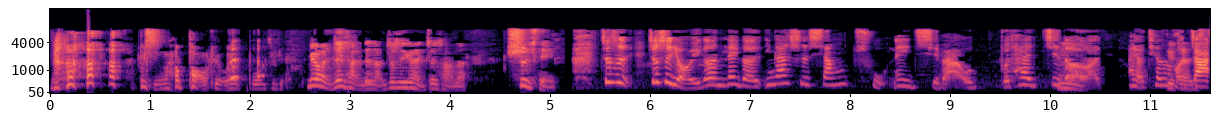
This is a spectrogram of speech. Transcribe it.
哈哈哈，不行，我要保留，我要播出去。没有，很正常，很正常，这是一个很正常的事情。就是就是有一个那个应该是相处那期吧，我不太记得了。哎呀，天呐，好渣！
